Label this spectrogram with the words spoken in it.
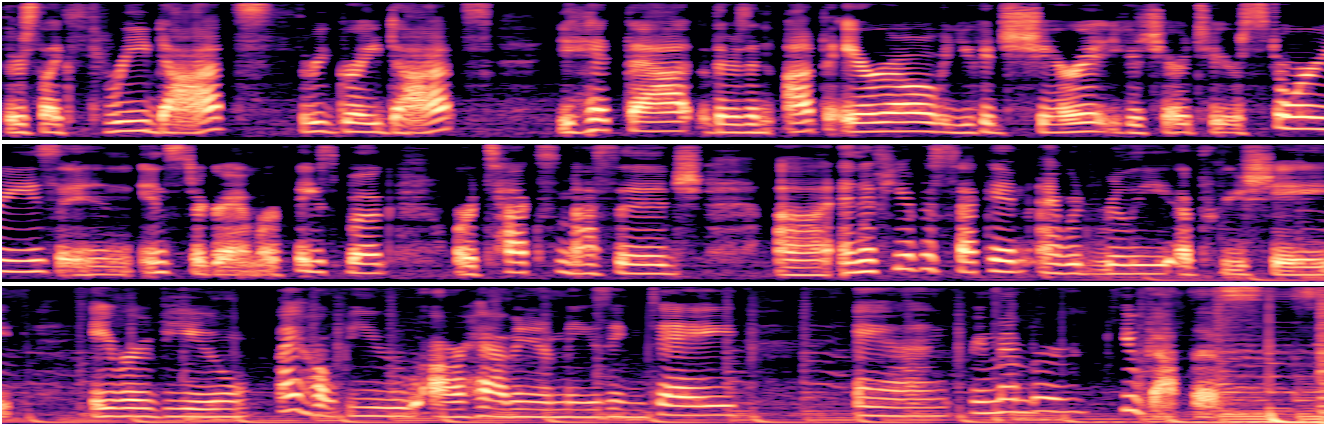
there's like three dots, three gray dots. You hit that, there's an up arrow, and you could share it. You could share it to your stories in Instagram or Facebook or text message. Uh, and if you have a second, I would really appreciate a review. I hope you are having an amazing day. And remember, you got this.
